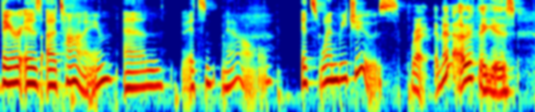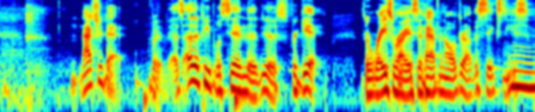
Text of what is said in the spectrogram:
there is a time and it's now. It's when we choose. Right. And then the other thing is, not your dad, but as other people tend to just forget the race riots that happened all throughout the 60s. Mm.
